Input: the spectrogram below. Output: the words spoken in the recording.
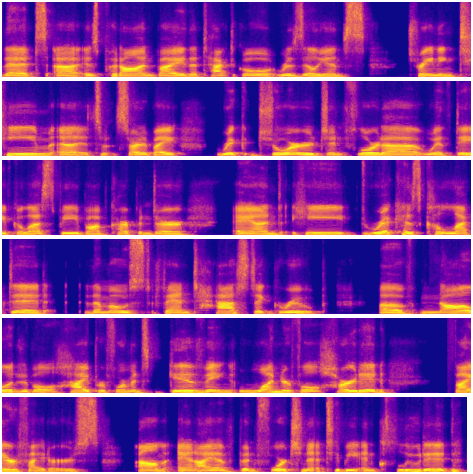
that uh, is put on by the Tactical Resilience Training Team. Uh, it's started by Rick George in Florida with Dave Gillespie, Bob Carpenter. And he, Rick has collected the most fantastic group of knowledgeable, high performance, giving, wonderful hearted firefighters um, and I have been fortunate to be included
